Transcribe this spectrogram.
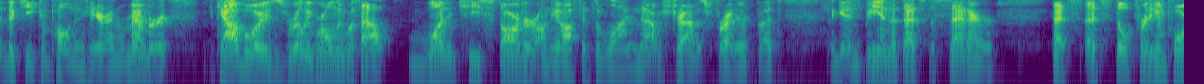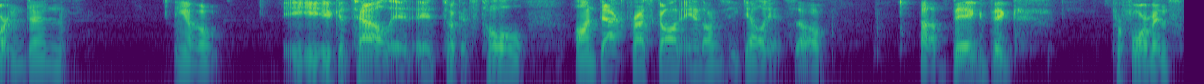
the key component here. And remember, the Cowboys really were only without one key starter on the offensive line, and that was Travis Frederick. But again, being that that's the center, that's that's still pretty important. And you know, you, you could tell it, it took its toll on Dak Prescott and on Zeke Elliott. So, a big, big performance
